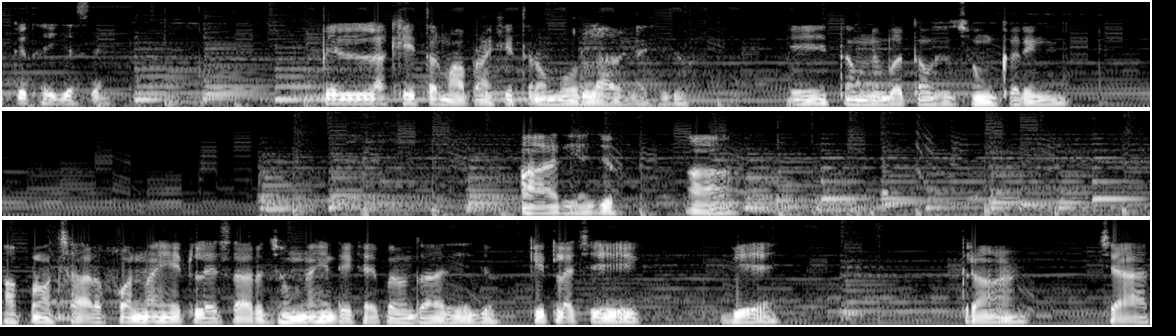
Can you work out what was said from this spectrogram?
ઓકે થઈ જશે. પેલા ખેતરમાં આપણા ખેતરમાં મોર લાવેલા છે જો. એ તમને બતાવશું ઝૂમ કરીને. આ રહ્યા જો, આ. આપણો સારો ફોન નહીં, એટલે સારું ઝૂમ નહીં દેખાય, પરંતુ આ રહ્યા જો. કેટલા છે? એક, બે, ત્રણ, ચાર,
